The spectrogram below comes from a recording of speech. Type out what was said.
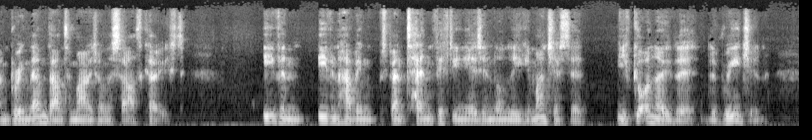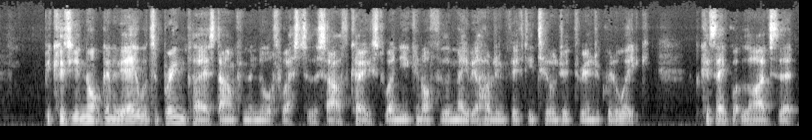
and bring them down to manage on the south coast, even even having spent 10, 15 years in non-league in Manchester, you've got to know the the region because you're not going to be able to bring players down from the northwest to the south coast when you can offer them maybe 150, 200, 300 quid a week because they've got lives that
